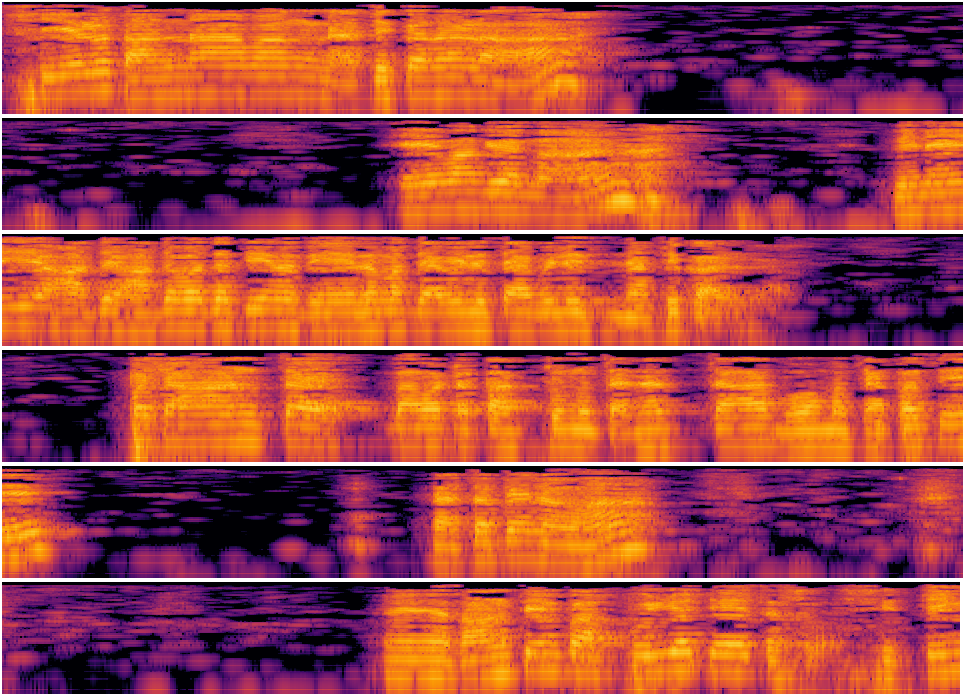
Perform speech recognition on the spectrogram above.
සියලු තණ්හාවන් නැති කරලා ඒ වගේම විනේය හද හදවත තියෙන තේරම දැවිලි තැවිලි නැති කරලා ප්‍රශාන්ත බවට පත්තුණු තනත්තා බොහොම සැපසේ සැතපෙනවා ඒ සාන්තියෙන් පප්පුය චේතසෝ සිතින්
